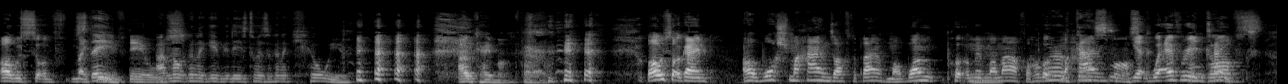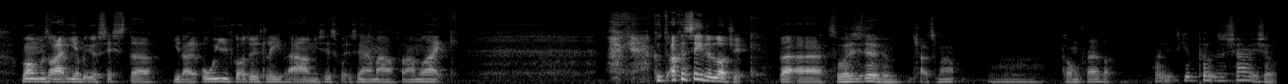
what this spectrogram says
I was sort of making Steve, deals. I'm not going to give you these toys. I'm going to kill you. okay, mum. Fair enough. Well, I was sort of going. I'll wash my hands after playing with them. I won't put them in my mouth. I'll, I'll put my hands. mask yeah, whatever it gloves. takes. Mum was like, "Yeah, but your sister, you know, all you've got to do is leave it out, and your sister puts it in her mouth." And I'm like, okay, I could, I could see the logic, But uh, So what did you do with him? chucked them out. Gone forever. Why don't you put him in a charity shop?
